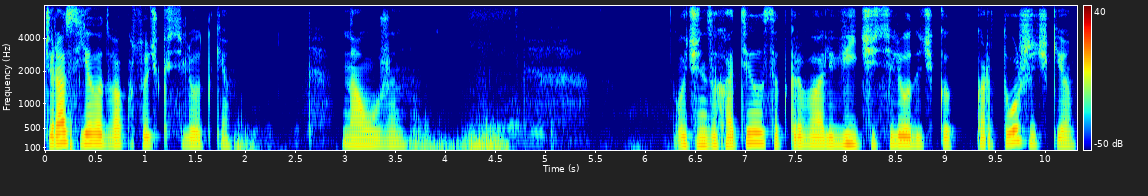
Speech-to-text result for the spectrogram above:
вчера съела два кусочка селедки на ужин. Очень захотелось. Открывали Вичи селедочка картошечки.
